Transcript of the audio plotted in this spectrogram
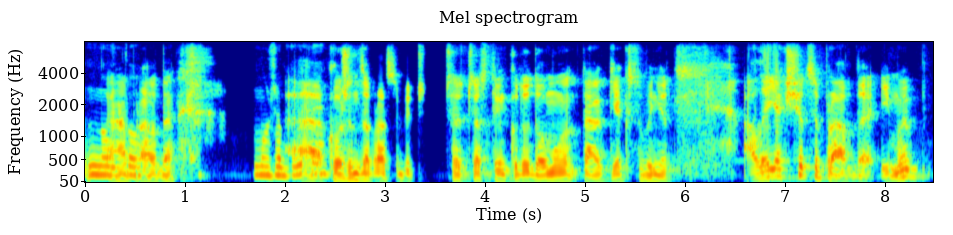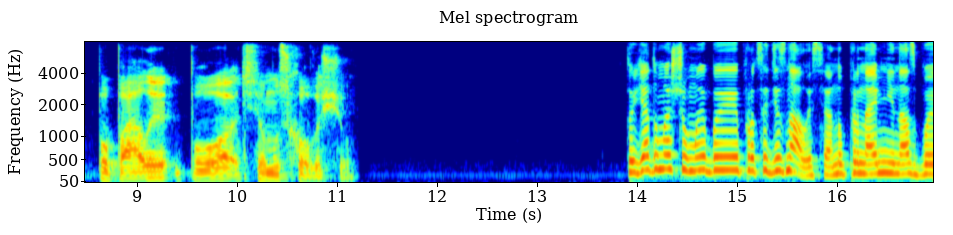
Ну, Та, то правда. може А бути. кожен забрав собі частинку додому, так як сувенір. Але якщо це правда, і ми попали по цьому сховищу, То я думаю, що ми би про це дізналися. Ну, принаймні, нас би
